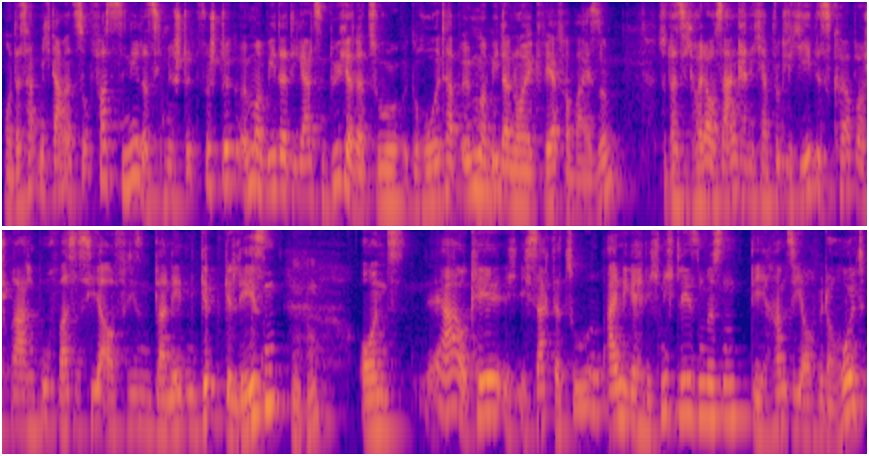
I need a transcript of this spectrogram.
Und das hat mich damals so fasziniert, dass ich mir Stück für Stück immer wieder die ganzen Bücher dazu geholt habe, immer mhm. wieder neue Querverweise, sodass ich heute auch sagen kann, ich habe wirklich jedes Körpersprachebuch, was es hier auf diesem Planeten gibt, gelesen. Mhm. Und ja, okay, ich, ich sage dazu, einige hätte ich nicht lesen müssen, die haben sich auch wiederholt.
